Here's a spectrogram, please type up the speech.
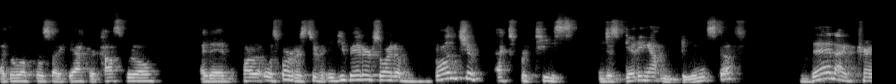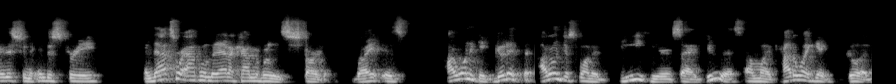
at the local psychiatric hospital. I did part of, was part of a student incubator, so I had a bunch of expertise in just getting out and doing stuff. Then I transitioned to industry, and that's where Apple and Banana kind of really started. Right? Is I want to get good at this. I don't just want to be here and say I do this. I'm like, how do I get good?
